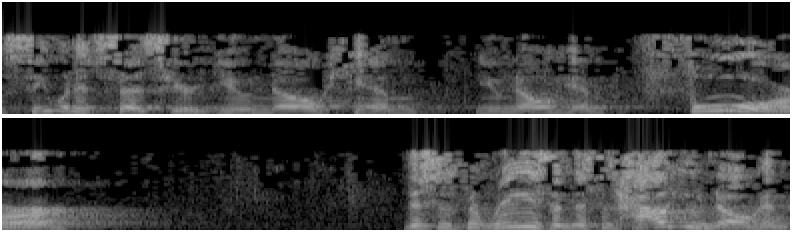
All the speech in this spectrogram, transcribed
see what it says here. You know him. You know him for. This is the reason. This is how you know him.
